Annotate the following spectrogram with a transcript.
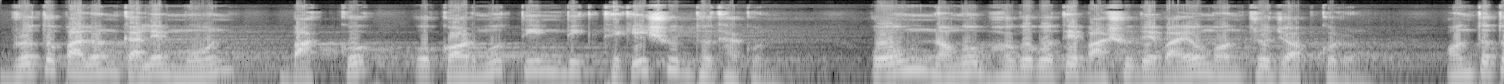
ব্রত পালনকালে মন, বাক্য ও কর্ম তিন দিক থেকেই শুদ্ধ থাকুন। ওম নম ভগবতে বাসুদেবায় মন্ত্র জপ করুন। অন্তত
